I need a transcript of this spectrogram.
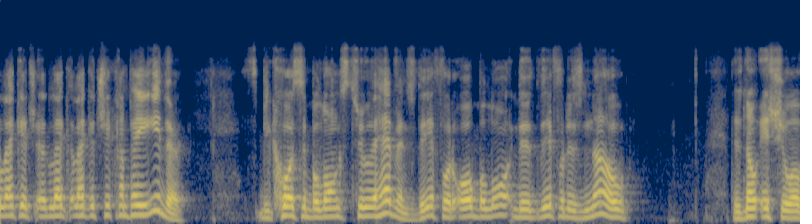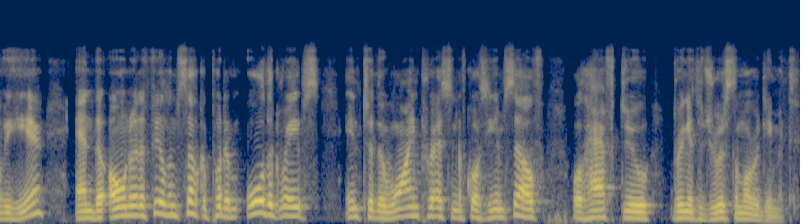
like a like, like a chicken pay either. It's because it belongs to the heavens. Therefore, all belong. Therefore, there's no there's no issue over here. And the owner of the field himself could put all the grapes into the wine press, and of course, he himself will have to bring it to Jerusalem or redeem it.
